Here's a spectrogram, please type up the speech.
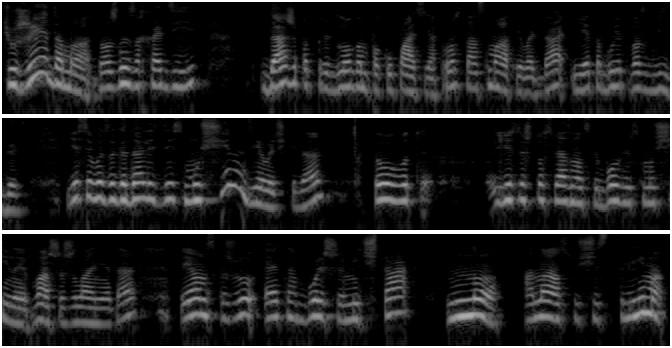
чужие дома должны заходить даже под предлогом покупателя, просто осматривать, да, и это будет вас двигать. Если вы загадали здесь мужчину, девочки, да, то вот если что связано с любовью с мужчиной, ваше желание, да, то я вам скажу, это больше мечта, но она осуществима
